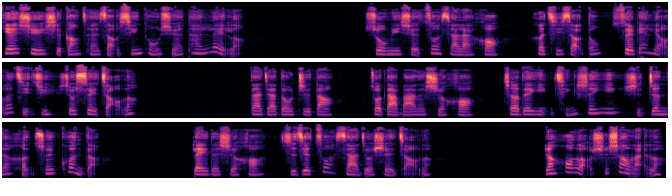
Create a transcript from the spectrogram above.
也许是刚才找新同学太累了，舒明雪坐下来后和齐晓东随便聊了几句就睡着了。大家都知道，坐大巴的时候，车的引擎声音是真的很催困的。累的时候，直接坐下就睡着了。然后老师上来了，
